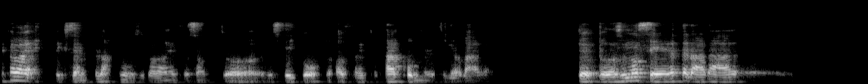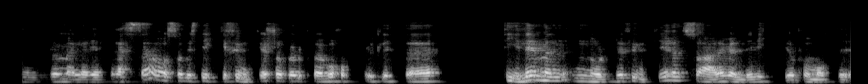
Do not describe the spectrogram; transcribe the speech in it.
Det kan være ett eksempel, da, noe som kan være interessant. og Hvis det ikke åpner alt høyt. Her kommer det til å være kjøpere. Så man ser etter der det er volum eller interesse. Og så hvis det ikke funker, så bør du prøve å hoppe ut litt eh, tidlig. Men når det funker, så er det veldig viktig å på en måte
